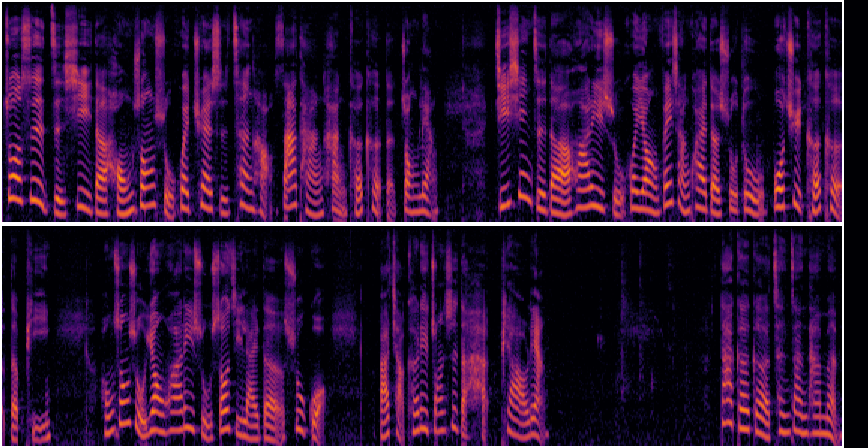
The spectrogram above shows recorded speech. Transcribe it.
做事仔细的红松鼠会确实称好砂糖和可可的重量。急性子的花栗鼠会用非常快的速度剥去可可的皮。红松鼠用花栗鼠收集来的树果，把巧克力装饰的很漂亮。大哥哥称赞他们。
